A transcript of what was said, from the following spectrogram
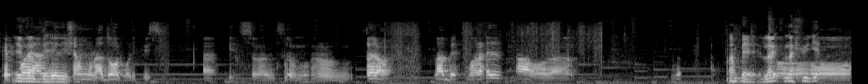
che E poi è anche bene. diciamo una donna con il piercing pizzola, insomma. non- Però, vabbè, morale della tavola. Vabbè, la, la chiudiamo.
